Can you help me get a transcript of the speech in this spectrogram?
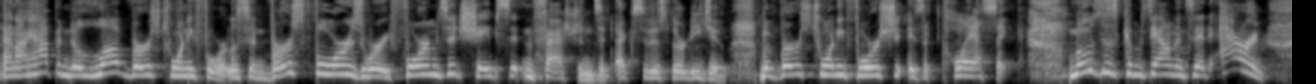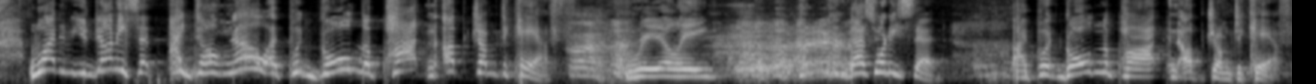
And I happen to love verse 24. Listen, verse 4 is where he forms it, shapes it, and fashions it, Exodus 32. But verse 24 is a classic. Moses comes down and said, Aaron, what have you done? He said, I don't know. I put gold in the pot and up jumped a calf. Ah. really? That's what he said. I put gold in the pot and up jumped a calf.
